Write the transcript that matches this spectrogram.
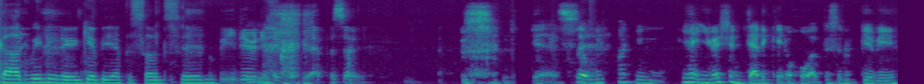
God, we need a Gibby episode soon. we do need a good episode. yeah, so we fucking yeah. You guys should dedicate a whole episode of Gibby.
